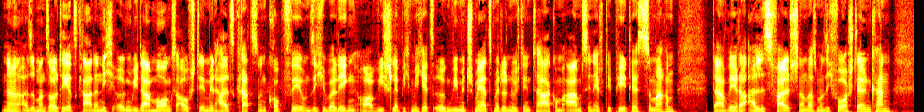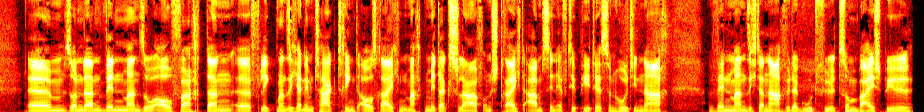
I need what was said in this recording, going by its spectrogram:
Ne? Also man sollte jetzt gerade nicht irgendwie da morgens aufstehen mit Halskratzen und Kopfweh und sich überlegen, oh, wie schleppe ich mich jetzt irgendwie mit Schmerzmitteln durch den Tag, um abends den FTP-Test zu machen. Da wäre alles falsch dran, was man sich vorstellen kann. Ähm, sondern wenn man so aufwacht, dann äh, pflegt man sich an dem Tag, trinkt ausreichend, macht einen Mittagsschlaf und streicht abends den FTP-Test und holt ihn nach, wenn man sich danach wieder gut fühlt. Zum Beispiel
